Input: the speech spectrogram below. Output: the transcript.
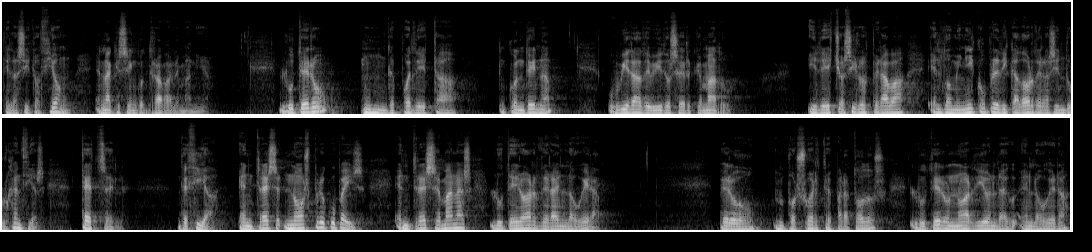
de la situación en la que se encontraba Alemania. Lutero, mm, después de esta condena, hubiera debido ser quemado. Y de hecho así lo esperaba el dominico predicador de las indulgencias, Tetzel. Decía, en tres, no os preocupéis, en tres semanas Lutero arderá en la hoguera. Pero, por suerte para todos, Lutero no ardió en la, en la, hoguera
